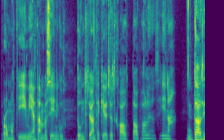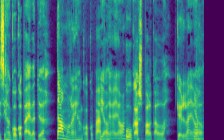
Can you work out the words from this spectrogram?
promotiimiä, tämmöisiä niin kuin tuntityöntekijöitä, jotka auttaa paljon siinä. Tämä on siis ihan koko päivätyö. Tämä on mulle ihan koko päivä joo. joo. Kuukausipalkalla. Kyllä joo. Joo.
